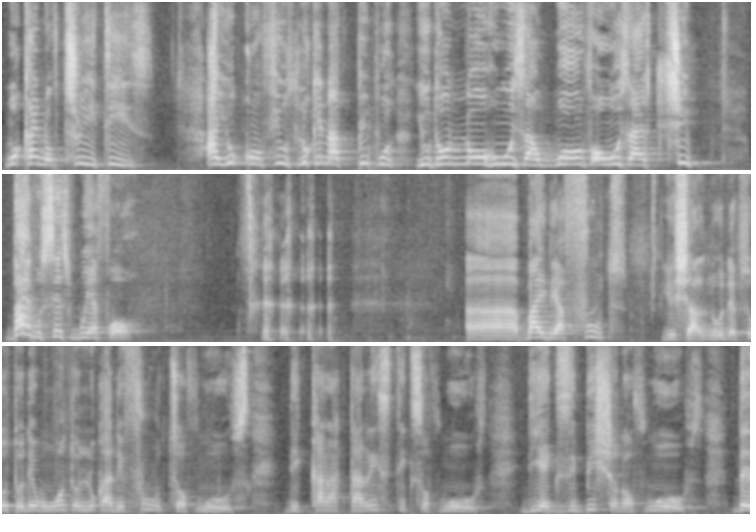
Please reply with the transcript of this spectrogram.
what kind of tree it is? Are you confused looking at people you don't know who is a wolf or who is a sheep? Bible says wherefore. uh, by their fruit you shall know them. So today we want to look at the fruits of wolves, the characteristics of wolves, the exhibition of wolves, the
